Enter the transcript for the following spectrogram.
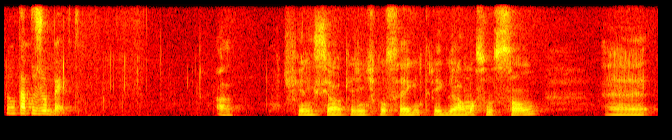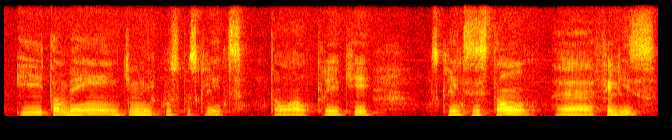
Perguntar para o Gilberto. Ah, diferencial que a gente consegue entregar uma solução é, e também diminuir custos para os clientes. Então, eu creio que os clientes estão é, felizes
